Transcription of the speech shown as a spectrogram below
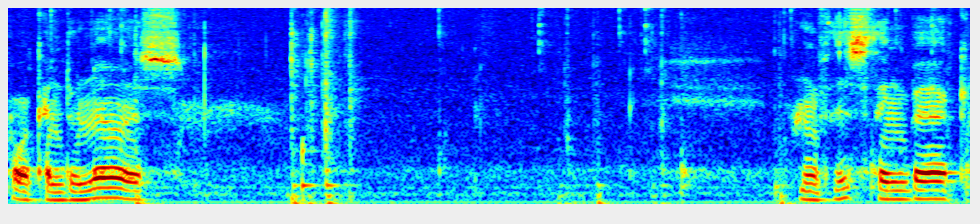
What I can do now is move this thing back.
